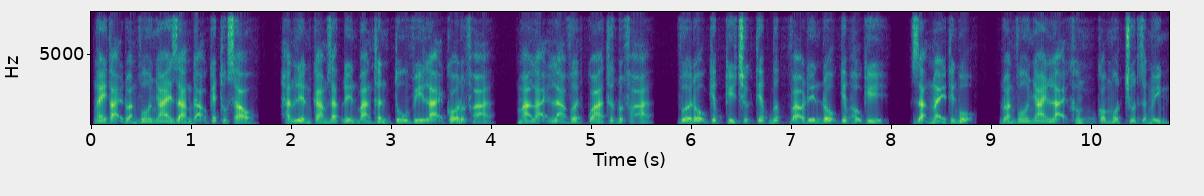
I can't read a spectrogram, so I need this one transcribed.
Ngay tại đoàn vô nhai giảng đạo kết thúc sau, hắn liền cảm giác đến bản thân tu vi lại có đột phá, mà lại là vượt qua thức đột phá, vừa độ kiếp kỳ trực tiếp bước vào đến độ kiếp hậu kỳ, dạng này tiến bộ, đoàn vô nhai lại không có một chút giật mình.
